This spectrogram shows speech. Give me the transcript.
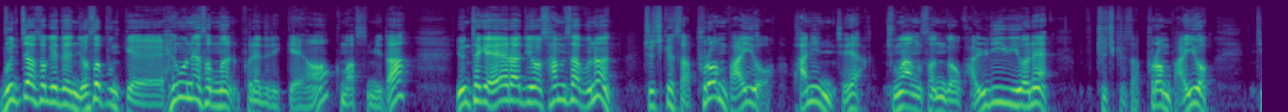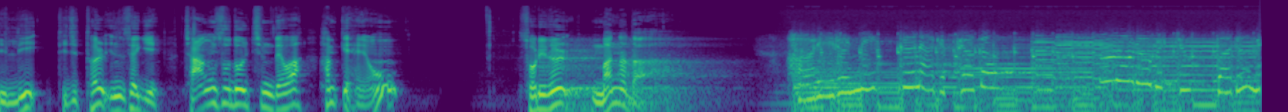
문자 소개된 여섯 분께 행운의 선물 보내드릴게요. 고맙습니다. 윤택의 에라디오 3, 4부는 주식회사 프롬바이오, 환인제약, 중앙선거관리위원회, 주식회사 프롬바이오, 딜리 디지털 인쇄기, 장수돌침대와 함께해요. 소리를 만나다. 허리를 미끈하게 펴고 무릎을 쭉 뻗으며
